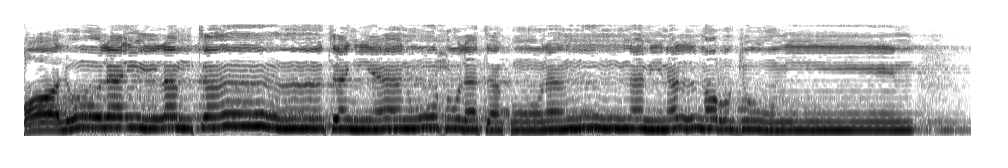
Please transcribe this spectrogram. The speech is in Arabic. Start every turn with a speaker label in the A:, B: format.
A: قالوا لئن لم تنته يا نوح لتكونن من المرجومين.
